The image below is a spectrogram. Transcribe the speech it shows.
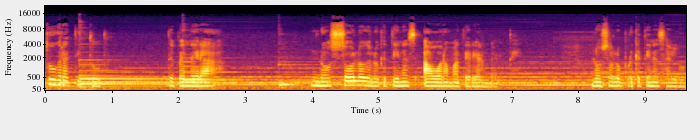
tu gratitud dependerá no solo de lo que tienes ahora materialmente, no solo porque tienes salud,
